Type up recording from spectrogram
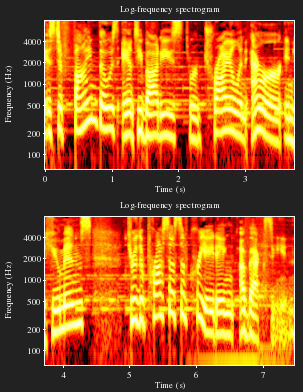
is to find those antibodies through trial and error in humans through the process of creating a vaccine.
